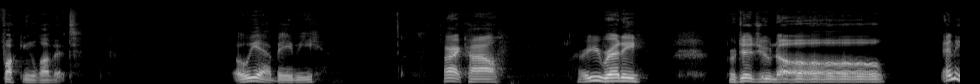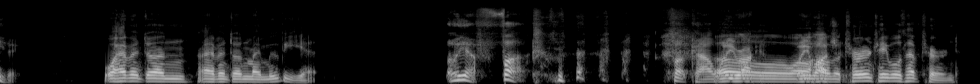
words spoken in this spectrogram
fucking love it. Oh yeah, baby. All right, Kyle. Are you ready? Or did you know anything? Well, I haven't done. I haven't done my movie yet. Oh yeah, fuck. fuck, Kyle. What are you rocking? Oh, What are you how the watching? turntables have turned.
